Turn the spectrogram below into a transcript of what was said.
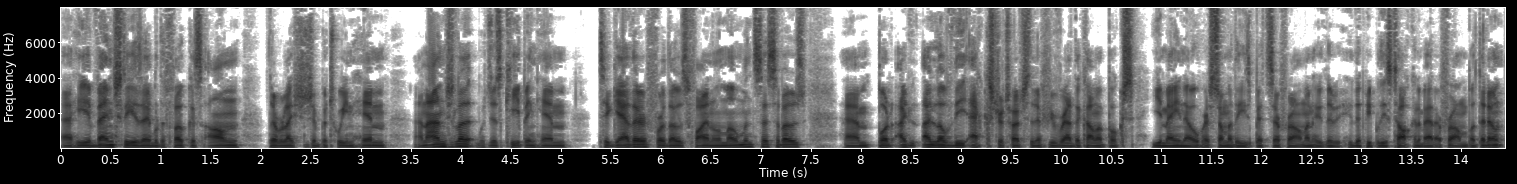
Uh, he eventually is able to focus on the relationship between him and Angela, which is keeping him together for those final moments, I suppose. Um, but I, I love the extra touch that if you've read the comic books, you may know where some of these bits are from and who the, who the people he's talking about are from, but they don't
